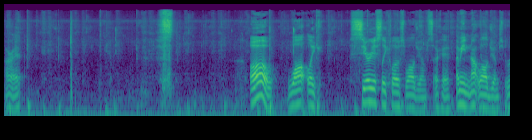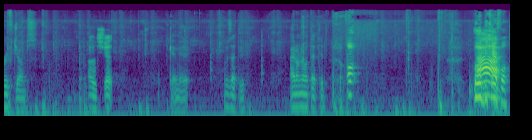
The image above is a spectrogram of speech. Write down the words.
Alright. Oh! Wall, like, seriously close wall jumps. Okay. I mean, not wall jumps, roof jumps. oh shit. Okay, made it. What does that do? I don't know what that did. Oh! Oh, Ah. be careful.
